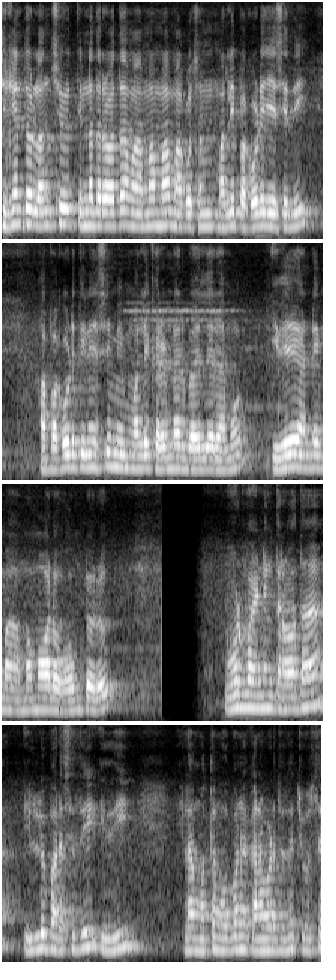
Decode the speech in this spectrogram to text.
చికెన్తో లంచ్ తిన్న తర్వాత మా అమ్మమ్మ మా కోసం మళ్ళీ పకోడీ చేసింది. ఆ పకోడీ తినేసి మేము మళ్ళీ కరీంనగర్ బయలుదేరాము. ఇదే అండి మా అమ్మమ్మ వాళ్ళ హోమ్ టూరు రోడ్ వైండింగ్ తర్వాత ఇల్లు పరిస్థితి ఇది. ఇలా మొత్తం ఓపెన్గా కనబడుతుంది. చూస్తే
